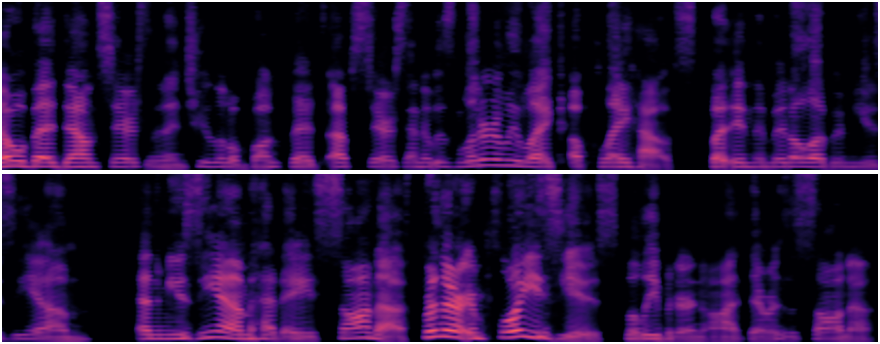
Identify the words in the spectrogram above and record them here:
double bed downstairs and then two little bunk beds upstairs. And it was literally like a playhouse, but in the middle of a museum. And the museum had a sauna for their employees' use, believe it or not. There was a sauna.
